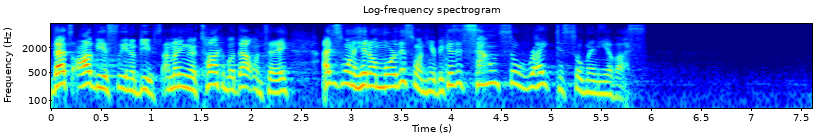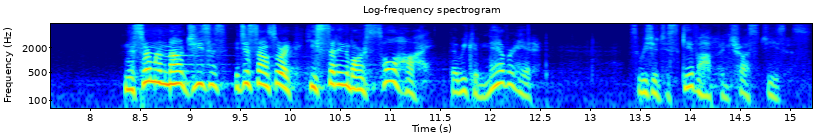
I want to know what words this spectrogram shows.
that's obviously an abuse. I'm not even going to talk about that one today. I just want to hit on more this one here because it sounds so right to so many of us. In the Sermon on the Mount, Jesus, it just sounds so right. He's setting the bar so high that we could never hit it. So we should just give up and trust Jesus.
